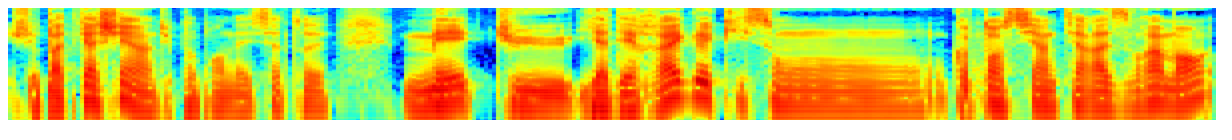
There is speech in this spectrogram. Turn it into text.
je vais pas te cacher, hein, tu peux prendre des mais tu, il y a des règles qui sont, quand on s'y intéresse vraiment,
